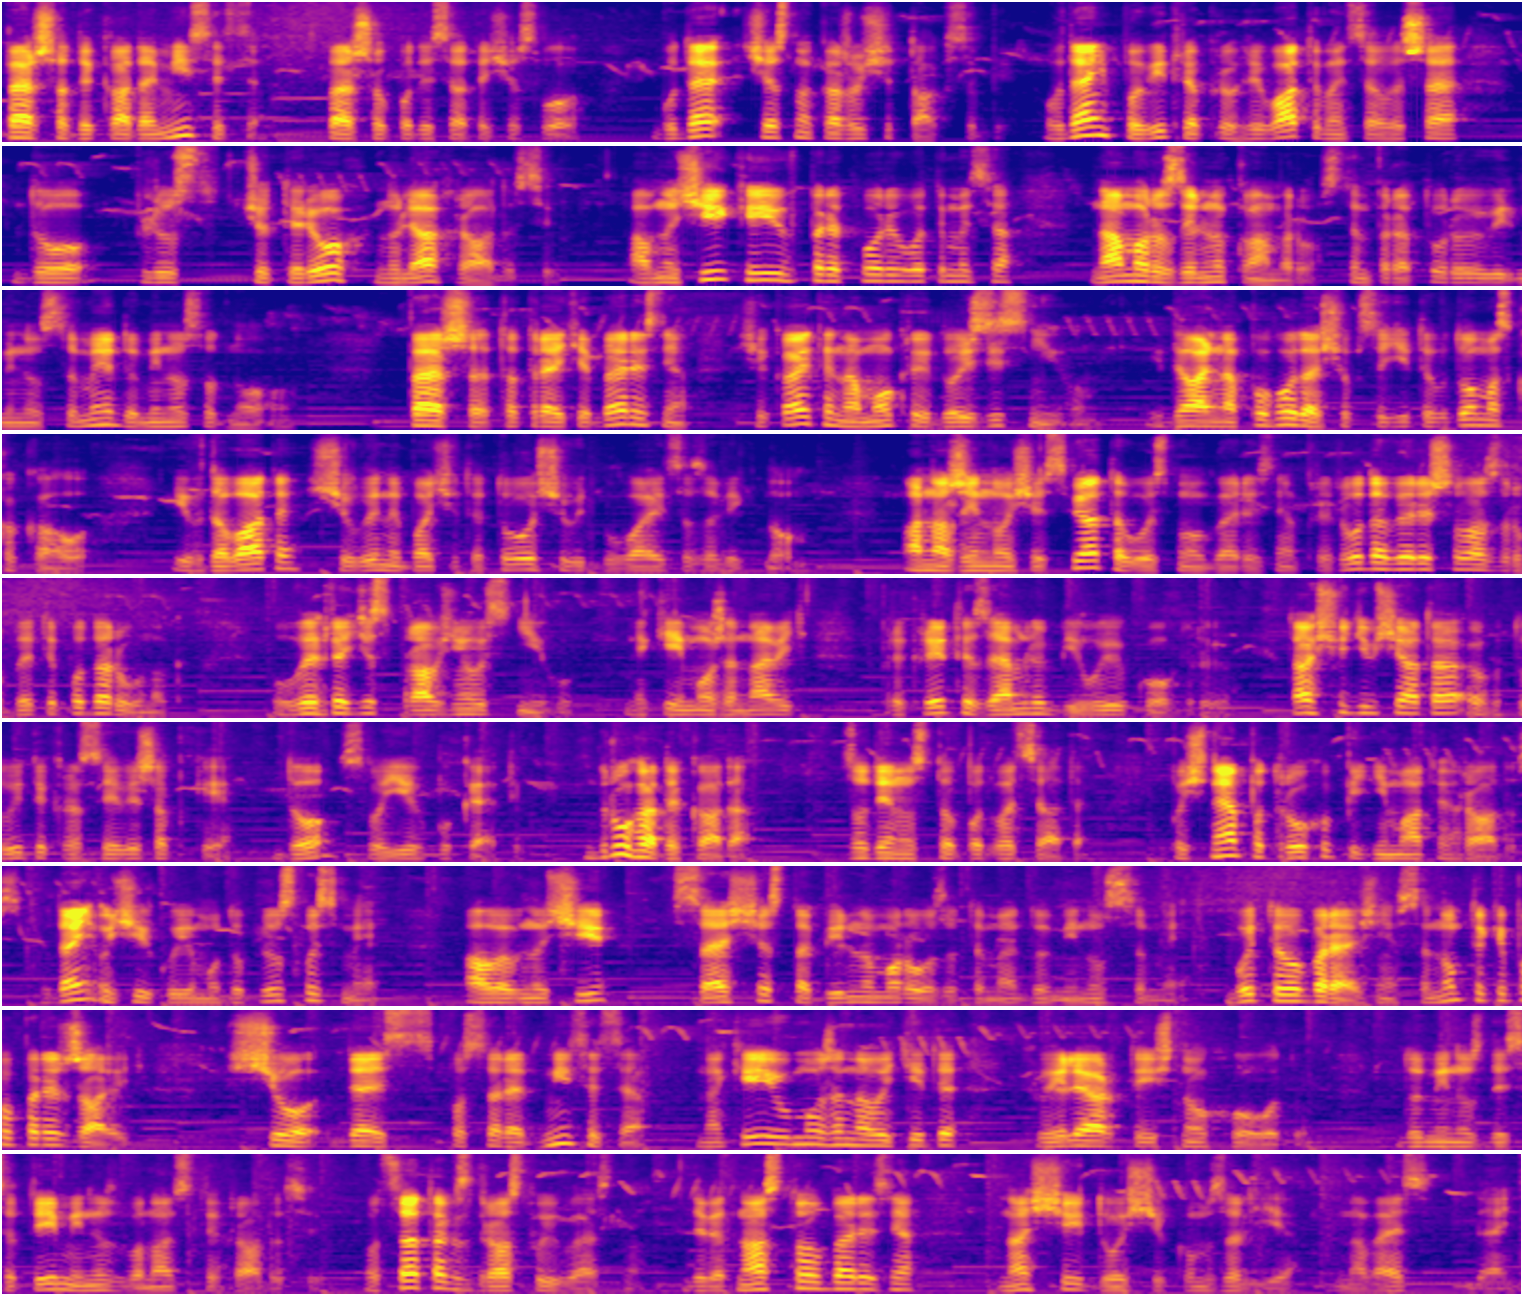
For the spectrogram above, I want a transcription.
Перша декада місяця з 1 по 10 число буде, чесно кажучи, так собі. Вдень повітря прогріватиметься лише до плюс 4-0 градусів, а вночі Київ перетворюватиметься на морозильну камеру з температурою від мінус 7 до мінус 1. 1 та 3 березня чекайте на мокрий дощ зі снігом. Ідеальна погода, щоб сидіти вдома з какао і вдавати, що ви не бачите того, що відбувається за вікном. А на жіноче свято 8 березня природа вирішила зробити подарунок у вигляді справжнього снігу, який може навіть прикрити землю білою ковдрою. Так що, дівчата, готуйте красиві шапки до своїх букетів. Друга декада з 11 по 20 почне потроху піднімати градус. Вдень очікуємо до плюс 8, але вночі все ще стабільно морозитиме до мінус 7. Будьте обережні, синоптики попереджають, що десь посеред місяця на Київ може налетіти хвиля арктичного холоду до мінус 10 мінус 12 градусів. Оце так здравствуй весна. 19 березня нас ще й дощиком зальє на весь день.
